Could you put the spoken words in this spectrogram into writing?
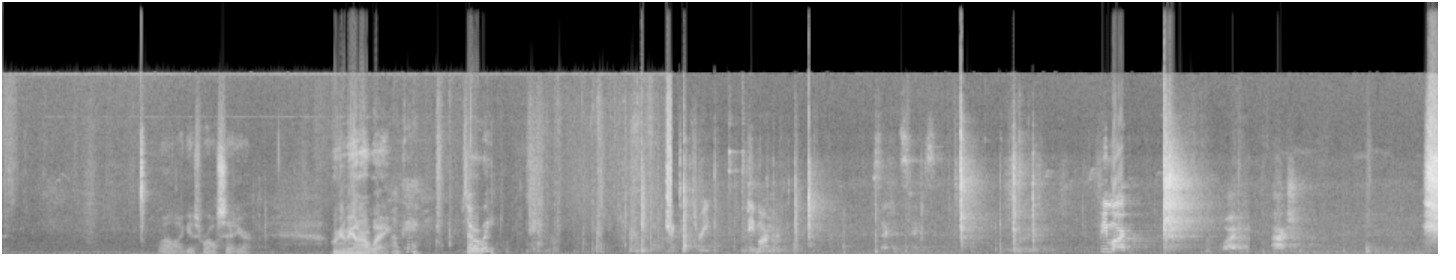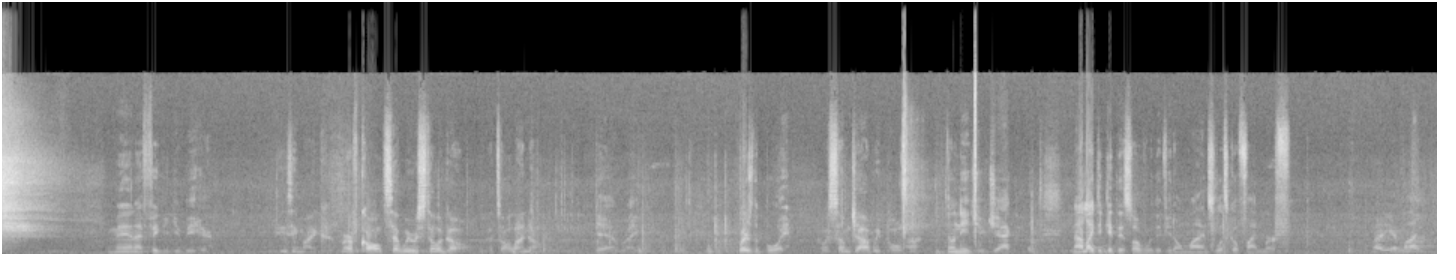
Well, I guess we're all set here. We're gonna be on our way. okay. So are we. Active three. A marker. Second six. B mark. Action. Man, I figured you'd be here. Easy, Mike. Murph called, said we were still a go. That's all I know. Yeah, right. Where's the boy? It was some job we pulled, huh? Don't need you, Jack. Now, I'd like to get this over with if you don't mind, so let's go find Murph. Right here, Mike.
